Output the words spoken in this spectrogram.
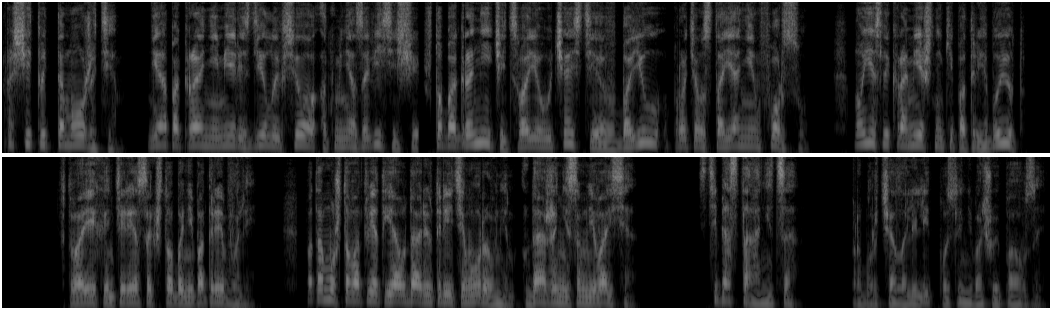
Рассчитывать-то можете. Я, по крайней мере, сделаю все от меня зависящее, чтобы ограничить свое участие в бою противостоянием форсу. Но если кромешники потребуют... В твоих интересах, чтобы не потребовали. Потому что в ответ я ударю третьим уровнем, даже не сомневайся. С тебя станется, — пробурчала Лилит после небольшой паузы.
